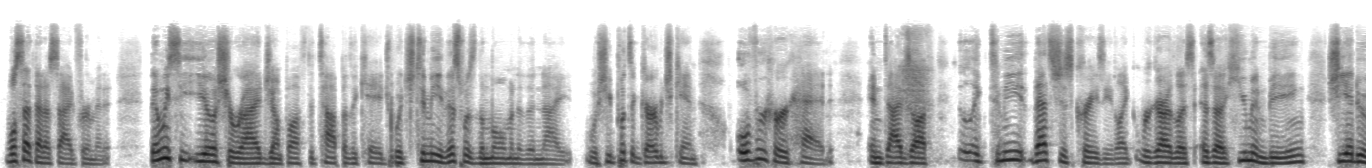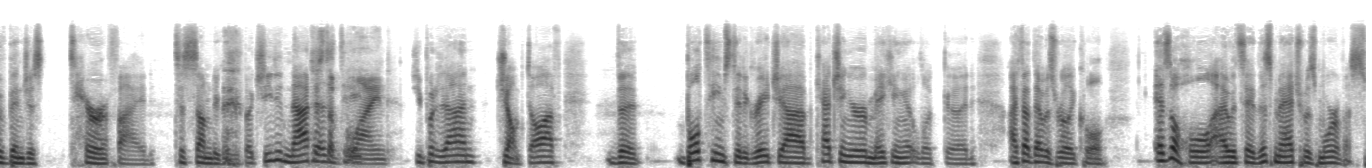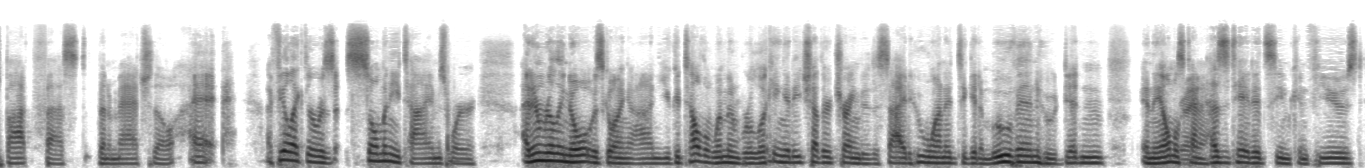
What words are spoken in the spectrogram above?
we'll set that aside for a minute. Then we see Io Shirai jump off the top of the cage, which to me this was the moment of the night where she puts a garbage can over her head and dives off. Like to me, that's just crazy. Like regardless, as a human being, she had to have been just terrified to some degree, but she did not Just a blind. She put it on, jumped off. The both teams did a great job catching her, making it look good. I thought that was really cool. As a whole, I would say this match was more of a spot fest than a match, though. I I feel like there was so many times where I didn't really know what was going on. You could tell the women were looking at each other, trying to decide who wanted to get a move in, who didn't, and they almost Right. kind of hesitated, seemed confused.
